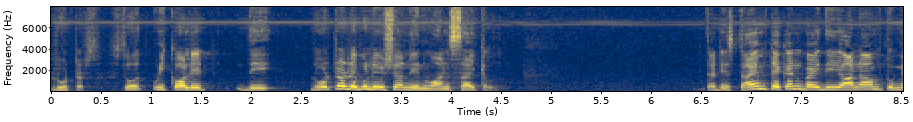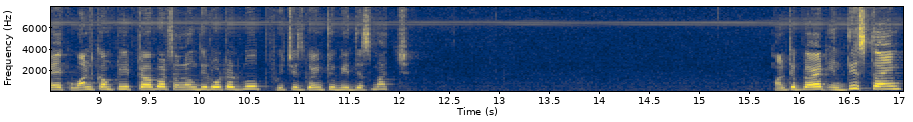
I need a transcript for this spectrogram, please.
rotors. So, we call it the rotor revolution in one cycle that is time taken by the yarn arm to make one complete traverse along the rotor loop which is going to be this much multiplied in this time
